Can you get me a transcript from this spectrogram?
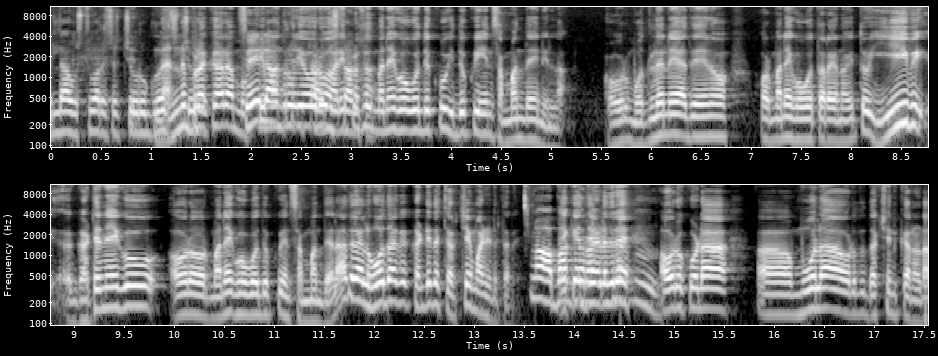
ಜಿಲ್ಲಾ ಉಸ್ತುವಾರಿ ಸಚಿವರು ಗೃಹ ನನ್ನ ಪ್ರಕಾರ ಮುಖ್ಯಮಂತ್ರಿಯವರು ಹರಿಪ್ರಸಾದ್ ಮನೆಗೆ ಹೋಗೋದಕ್ಕೂ ಇದಕ್ಕೂ ಏನು ಸಂಬಂಧ ಏನಿಲ್ಲ. ಅವರು ಮೊದಲನೇ ಅದೇನೋ ಅವ್ರ ಮನೆಗೆ ಹೋಗೋ ಥರ ಏನೋ ಇತ್ತು. ಈ ವಿ- ಘಟನೆಗೂ ಅವ್ರವ್ರ ಅವ್ರ ಮನೆಗೆ ಹೋಗೋದಕ್ಕೂ ಏನು ಸಂಬಂಧ ಇಲ್ಲ. ಆದರೆ ಅಲ್ಲಿ ಹೋದಾಗ ಖಂಡಿತ ಚರ್ಚೆ ಮಾಡಿರ್ತಾರೆ. ಯಾಕೆಂತ ಹೇಳಿದ್ರೆ ಅವರು ಕೂಡ ಮೂಲ ಅವ್ರದ್ದು ದಕ್ಷಿಣ ಕನ್ನಡ.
